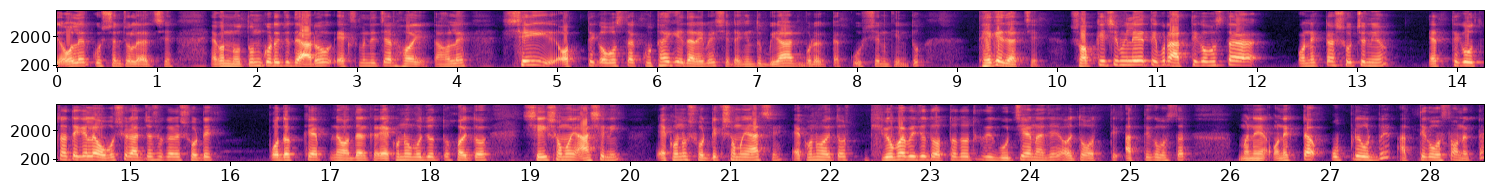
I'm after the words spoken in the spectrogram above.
দেওয়ালের কোশ্চেন চলে আসছে এখন নতুন করে যদি আরও এক্সপেন্ডিচার হয়, তাহলে সেই আর্থিক অবস্থা কোথায় গিয়ে দাঁড়াবে, সেটা কিন্তু বিরাট বড় একটা কোশ্চেন কিন্তু থেকে যাচ্ছে। সব কিছু মিলিয়ে ত্রিপুরা আর্থিক অবস্থা অনেকটা শোচনীয়। এর থেকে উত্তরাতে গেলে অবশ্যই রাজ্য সরকারের সঠিক পদক্ষেপ নেওয়া দরকার। এখনও পর্যন্ত হয়তো সেই সময় আসেনি। এখনও সঠিক সময় আছে। এখনও হয়তো ধীরভাবে যদি অর্থতন্ত্রকে গুছিয়ে আনা যায়, হয়তো আর্থিক অবস্থার মানে অনেকটা উপরে উঠবে, আর্থিক অবস্থা অনেকটা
